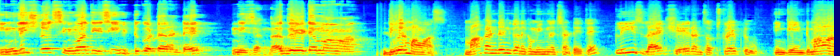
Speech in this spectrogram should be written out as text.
ఇంగ్లీష్లో సినిమా తీసి హిట్ కొట్టారంటే నిజంగా గ్రేటే మామా. డియర్ మామాస్ మా కంటెంట్ కనుక మీకు నచ్చినట్టయితే please like share and subscribe to ఇంకేంటి మామా?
